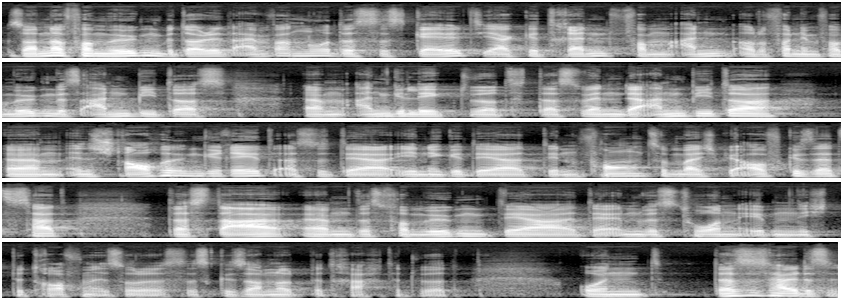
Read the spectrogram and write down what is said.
Sondervermögen bedeutet einfach nur, dass das Geld ja getrennt vom An oder von dem Vermögen des Anbieters ähm, angelegt wird. Dass wenn der Anbieter ähm, ins Straucheln gerät, also derjenige, der den Fonds zum Beispiel aufgesetzt hat, dass da ähm, das Vermögen der, der Investoren eben nicht betroffen ist oder dass das gesondert betrachtet wird. Und das ist halt das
